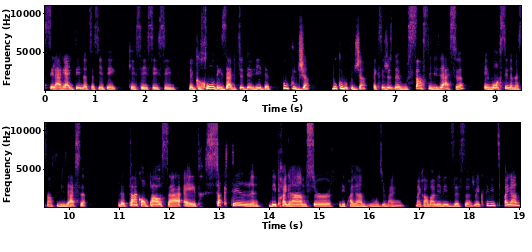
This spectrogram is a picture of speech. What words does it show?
C'est la réalité de notre société. C'est le gros des habitudes de vie de beaucoup de gens. Beaucoup, beaucoup de gens. C'est juste de vous sensibiliser à ça. Et moi aussi, de me sensibiliser à ça. Le temps qu'on passe à être sucked in des programmes sur des programmes. Mon Dieu, ma, ma grand-mère Mémé disait ça. Je vais écouter mes petits programmes,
